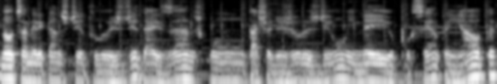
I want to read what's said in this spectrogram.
notes americanos títulos de 10 anos com taxa de juros de 1,5% em alta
